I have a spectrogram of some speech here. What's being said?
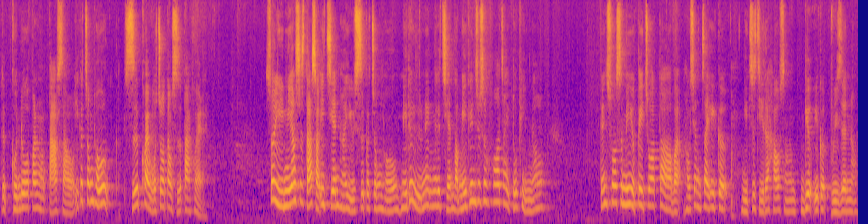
的很多帮我打扫，一个钟头十块，我做到十八块了。所以你要是打扫一间还有四个钟头，你都有那那个钱吧？每天就是花在毒品哦。等于说是没有被抓到吧？好像在一个你自己的 house 上 build 一个 prison 哦，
